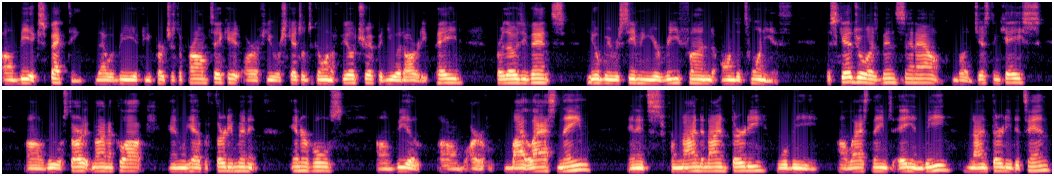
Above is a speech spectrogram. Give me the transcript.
uh, be expecting. That would be if you purchased a prom ticket or if you were scheduled to go on a field trip and you had already paid for those events, you'll be receiving your refund on the 20th. The schedule has been sent out, but just in case, uh, we will start at 9 o'clock and we have a 30 minute intervals um, via um, our by last name and it's from 9 to 9.30 will be uh, last names a and b 9.30 to 10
